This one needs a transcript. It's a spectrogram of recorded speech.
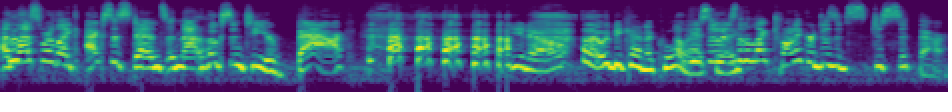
Unless we're like eXistenZ, and that hooks into your back. you know. that would be kind of cool. Okay, so is it electronic or does it s- just sit there?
